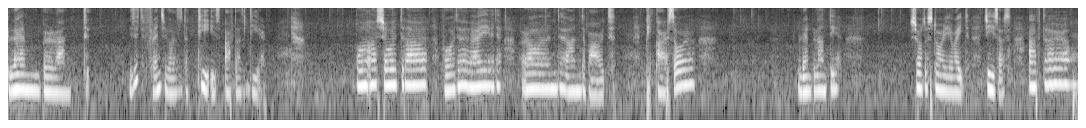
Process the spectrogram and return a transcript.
Rembrandt is it French because the T is after the deer. On a drive for the ride around and about Picasso, Rembrandt, short story, right? Jesus. After um,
